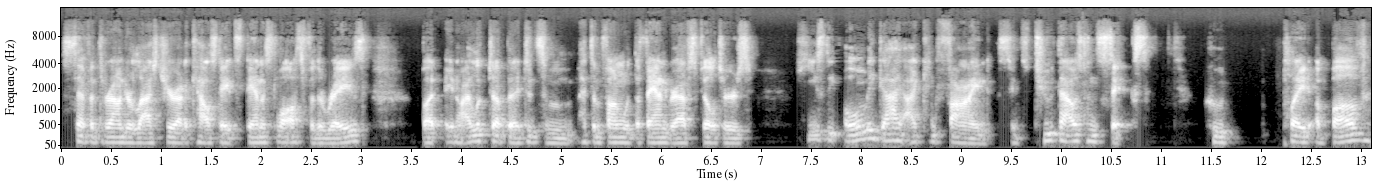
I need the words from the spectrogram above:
Seventh rounder last year out of Cal State Stanislaus for the Rays. But you know, I looked up and I did some had some fun with the Fangraphs filters. He's the only guy I can find since 2006 who played above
